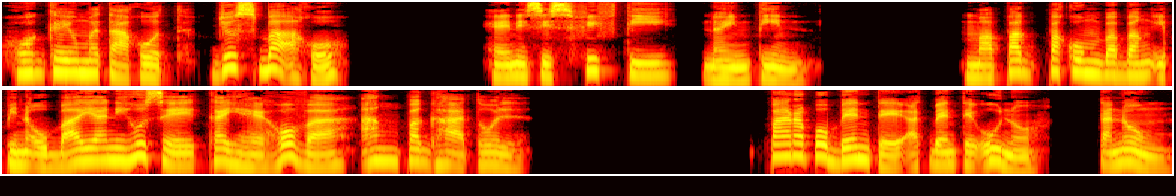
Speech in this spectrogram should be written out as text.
Huwag kayong matakot, Diyos ba ako? Genesis 50:19 Mapagpakumbabang ipinaubaya ni Jose kay Jehova ang paghatol. Para po 20 at 21, tanong,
